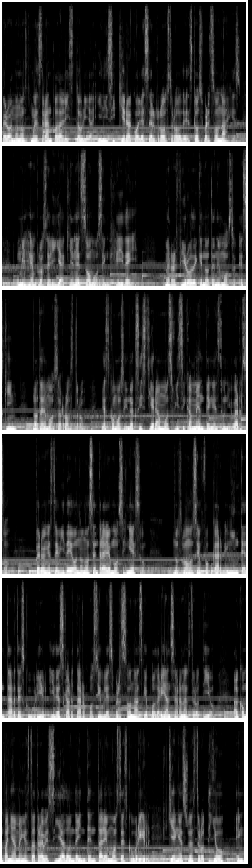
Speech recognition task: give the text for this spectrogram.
pero no nos muestran toda la historia y ni siquiera cuál es el rostro de estos personajes. Un ejemplo sería quiénes somos en Heyday. Me refiero de que no tenemos skin, no tenemos rostro, es como si no existiéramos físicamente en este universo. Pero en este video no nos centraremos en eso, nos vamos a enfocar en intentar descubrir y descartar posibles personas que podrían ser nuestro tío. Acompáñame en esta travesía donde intentaremos descubrir quién es nuestro tío en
